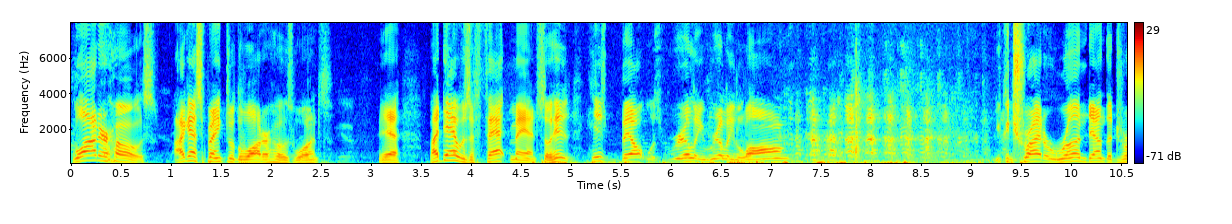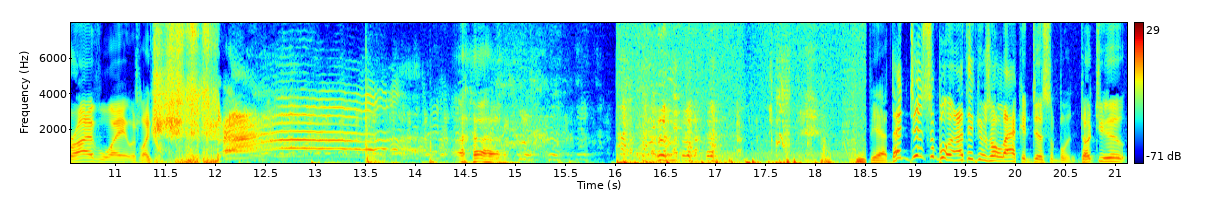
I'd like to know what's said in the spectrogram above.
Water hose. I got spanked with a water hose once. Yeah, my dad was a fat man, so his his belt was really really long. You could try to run down the driveway. It was like. yeah, that discipline. I think there's a lack of discipline, don't you?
